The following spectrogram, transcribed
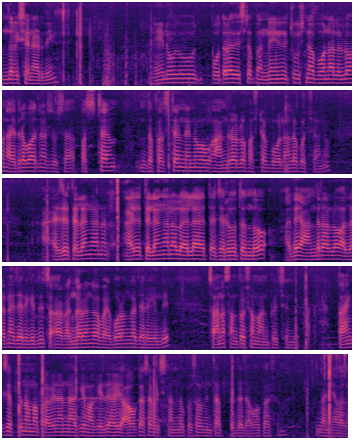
అందరికి క్షణార్థి. నేను పోతరా చేసిన నేను చూసిన బోనాలలో హైదరాబాద్లో చూసా. First time the first time నేను ఆంధ్రాలో ఫస్ట్ టైం బోనాలకు వచ్చాను. As a Telangana as a తెలంగాణలో ఎలా అయితే జరుగుతుందో అదే ఆంధ్రాలో అలానే జరిగింది. చా- రంగరంగ వైభవంగా జరిగింది. చాలా సంతోషం అనిపించింది. థ్యాంక్స్ చెప్తున్నా మా ప్రవీణ్ అన్నకి మాకు ఇది అవకాశం ఇచ్చినందుకోసం ఇంత పెద్ద అవకాశం. ధన్యవాదాలు.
